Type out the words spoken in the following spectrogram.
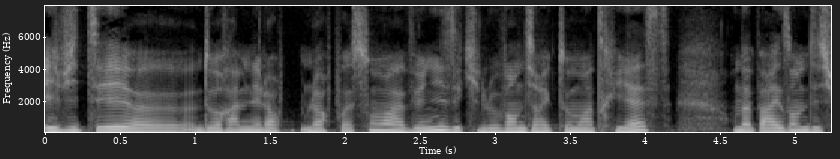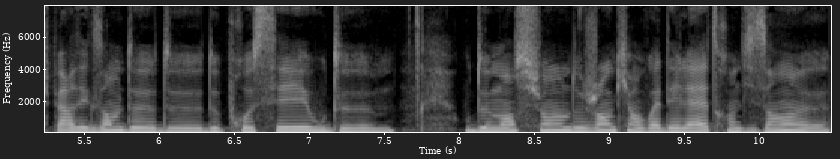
éviter de ramener leurs leur poissons à Venise et qui le vendent directement à Trieste. On a par exemple des super exemples de, de, de procès ou de ou de mentions de gens qui envoient des lettres en disant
